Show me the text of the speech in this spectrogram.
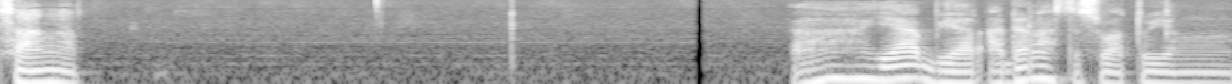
sangat. Ah ya biar adalah sesuatu yang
